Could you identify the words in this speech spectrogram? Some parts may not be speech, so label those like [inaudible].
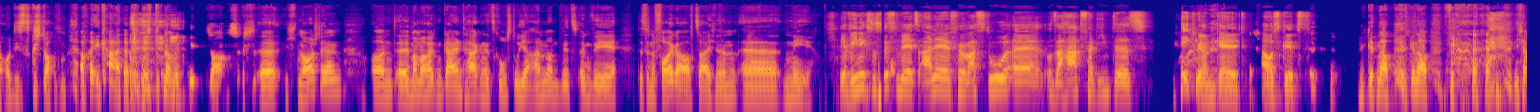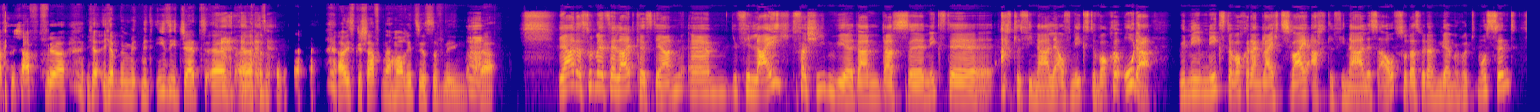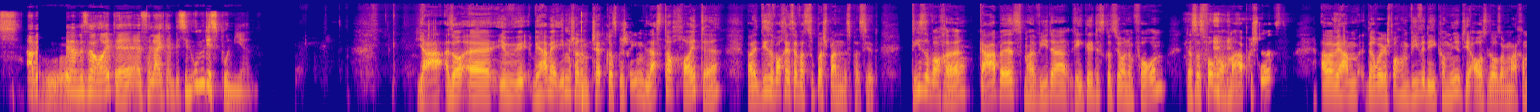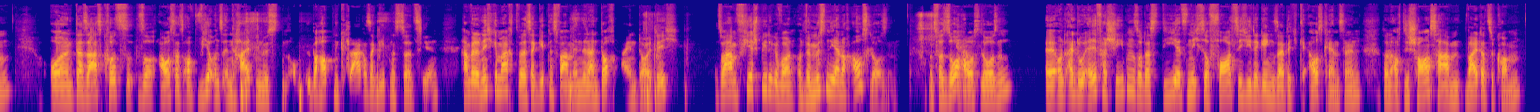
Oh, die ist [laughs] gestorben. Aber egal. Ich bin noch mit Big George äh, schnorcheln und äh, machen wir heute einen geilen Tag und jetzt rufst du hier an und willst irgendwie dass wir eine Folge aufzeichnen. Äh, nee. Ja, wenigstens wissen wir jetzt alle, für was du äh, unser hart verdientes Patreon-Geld [laughs] ausgibst. Genau, genau. [laughs] Ich habe es geschafft für, ich, ich habe mit, mit EasyJet äh, äh, [laughs] also, habe ich es geschafft, nach Mauritius zu fliegen. Ah. Ja. Ja, das tut mir jetzt sehr leid, Christian. Ähm, vielleicht verschieben wir dann das äh, nächste Achtelfinale auf nächste Woche oder wir nehmen nächste Woche dann gleich zwei Achtelfinales auf, so dass wir dann wieder im Rhythmus sind. Aber uh. dann müssen wir heute äh, vielleicht ein bisschen umdisponieren. Ja, also äh, wir haben ja eben schon im Chatkurs geschrieben, lass doch heute, weil diese Woche ist ja was super Spannendes passiert. Diese Woche gab es mal wieder Regeldiskussionen im Forum. Das ist das Forum nochmal [laughs] abgestürzt. Aber wir haben darüber gesprochen, wie wir die Community-Auslosung machen. Und da sah es kurz so aus, als ob wir uns enthalten [laughs] müssten, um überhaupt ein klares Ergebnis zu erzielen. Haben wir da nicht gemacht, weil das Ergebnis war am Ende dann doch eindeutig. Und zwar haben vier Spiele gewonnen und wir müssen die ja noch auslosen. Und zwar so ja. auslosen, äh, und ein Duell verschieben, sodass die jetzt nicht sofort sich wieder gegenseitig auscanceln, sondern auch die Chance haben, weiterzukommen.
